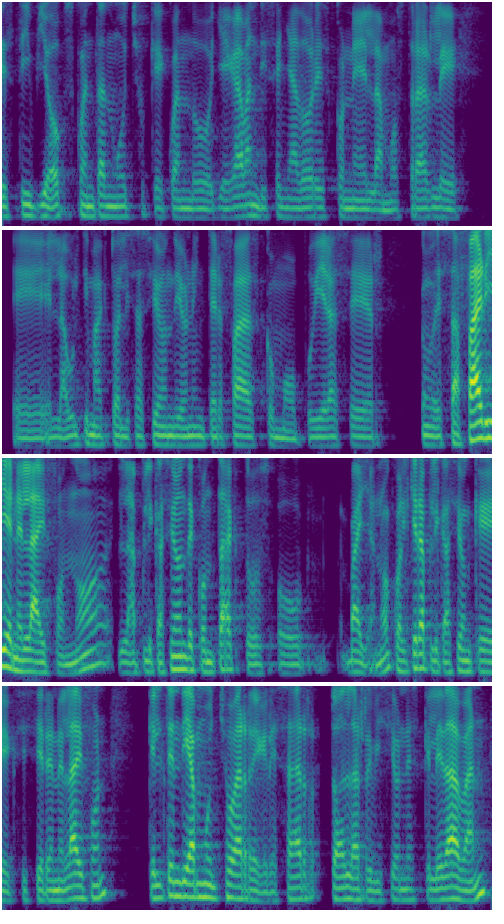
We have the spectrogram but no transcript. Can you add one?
Steve Jobs. Cuentan mucho que cuando llegaban diseñadores con él a mostrarle eh, la última actualización de una interfaz como pudiera ser Safari en el iPhone, ¿no? La aplicación de contactos o vaya, ¿no? Cualquier aplicación que existiera en el iPhone, que él tendía mucho a regresar todas las revisiones que le daban,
